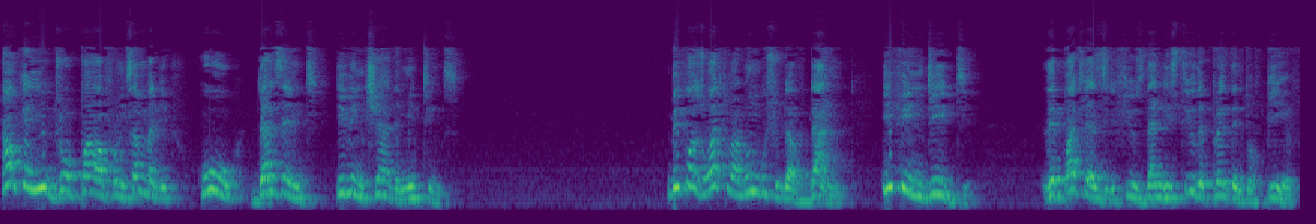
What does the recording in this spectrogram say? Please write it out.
How can you draw power from somebody who doesn't even chair the meetings? Because what Walungu should have done, if indeed the party has refused and is still the president of PF,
